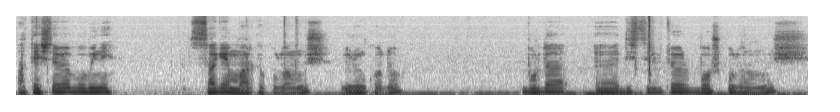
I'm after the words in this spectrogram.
Ateşleme bobini Sagen marka kullanılmış. Ürün kodu. Burada e, distribütör boş kullanılmış.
